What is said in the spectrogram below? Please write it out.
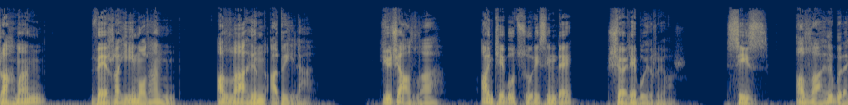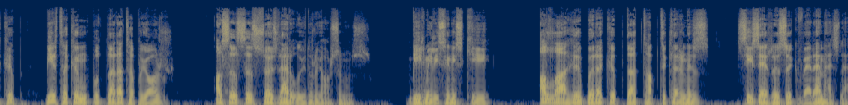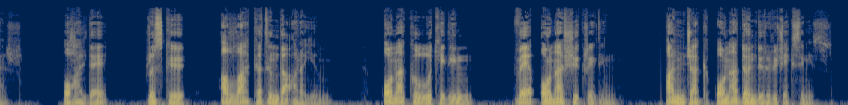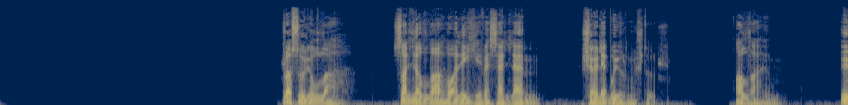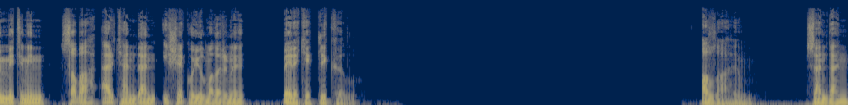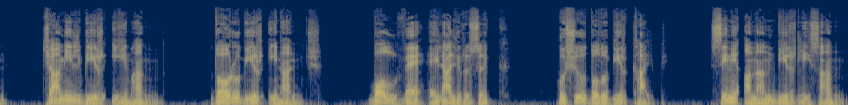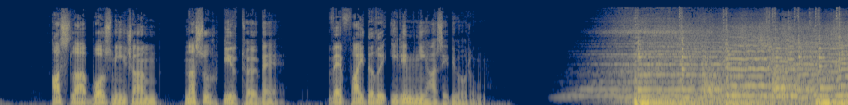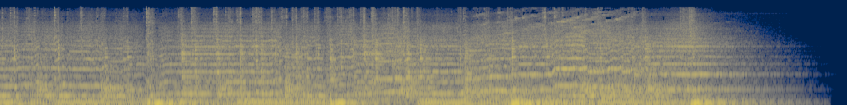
Rahman ve Rahim olan Allah'ın adıyla. Yüce Allah, Ankebut suresinde şöyle buyuruyor. Siz Allah'ı bırakıp bir takım putlara tapıyor, asılsız sözler uyduruyorsunuz. Bilmelisiniz ki, Allah'ı bırakıp da taptıklarınız size rızık veremezler. O halde rızkı Allah katında arayın. Ona kulluk edin ve O'na şükredin. Ancak O'na döndürüleceksiniz. Resulullah sallallahu aleyhi ve sellem şöyle buyurmuştur. Allah'ım, ümmetimin sabah erkenden işe koyulmalarını bereketli kıl. Allah'ım, senden kamil bir iman, doğru bir inanç, bol ve helal rızık, huşu dolu bir kalp, seni anan bir lisan, asla bozmayacağım nasuh bir tövbe ve faydalı ilim niyaz ediyorum.''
